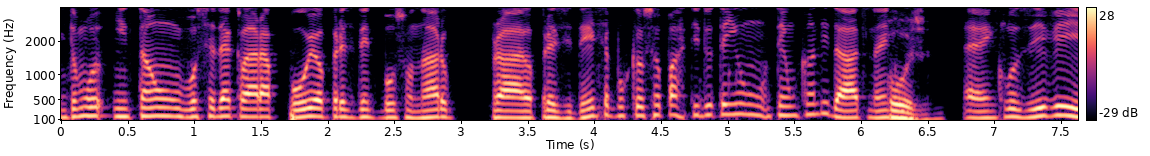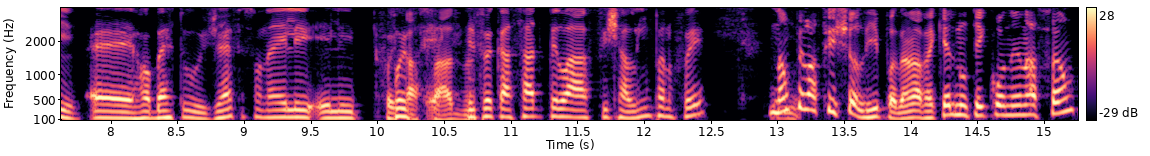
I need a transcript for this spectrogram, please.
então, então você declara apoio ao presidente Bolsonaro para a presidência porque o seu partido tem um, tem um candidato, né? Hoje. É, inclusive, é, Roberto Jefferson, né? Ele, ele foi, foi caçado. Né? Ele foi caçado pela ficha limpa, não foi? Não e... pela ficha limpa, né? Porque ele não tem condenação.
